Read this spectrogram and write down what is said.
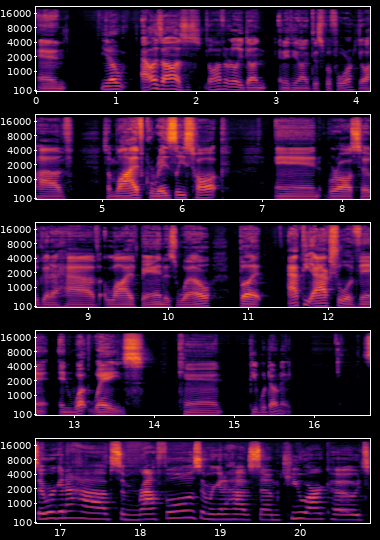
and you know, Ali's Oz, y'all haven't really done anything like this before. You'll have some live Grizzlies talk, and we're also gonna have a live band as well. But at the actual event, in what ways can people donate? So we're going to have some raffles and we're going to have some QR codes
